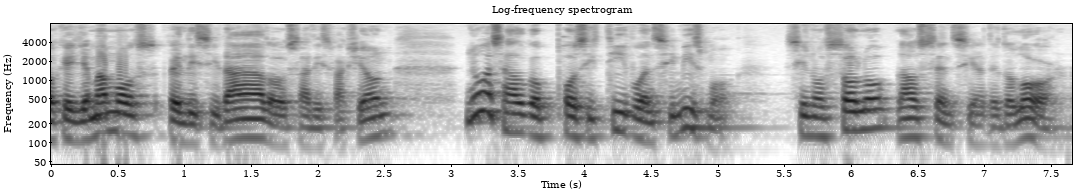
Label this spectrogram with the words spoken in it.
Lo que llamamos felicidad o satisfacción no es algo positivo en sí mismo, sino solo la ausencia de dolor.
